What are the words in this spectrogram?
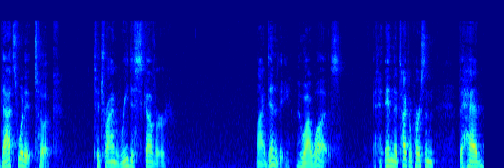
That's what it took to try and rediscover my identity, who I was, and the type of person that had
